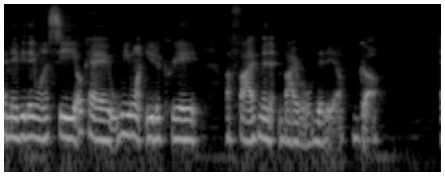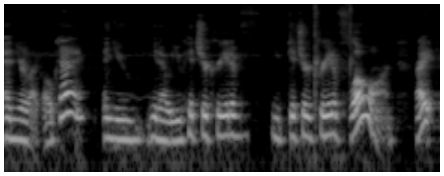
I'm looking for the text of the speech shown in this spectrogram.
and maybe they want to see, okay, we want you to create a five minute viral video. Go. And you're like, okay, and you you know you hit your creative you get your creative flow on right?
